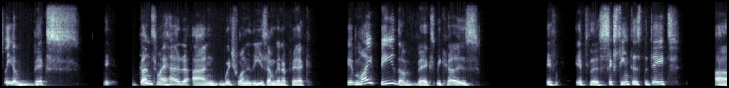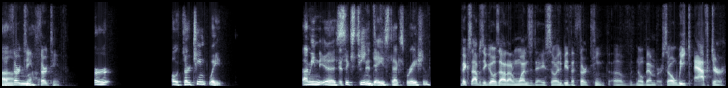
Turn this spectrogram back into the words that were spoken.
actually, a VIX gun to my head on which one of these I'm going to pick. It might be the VIX because if if the 16th is the date, uh, um, uh, 13th, 13th, or oh, 13th. Wait, I mean, uh, 16 it's, days to expiration. VIX obviously goes out on Wednesday, so it'd be the 13th of November. So a week after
